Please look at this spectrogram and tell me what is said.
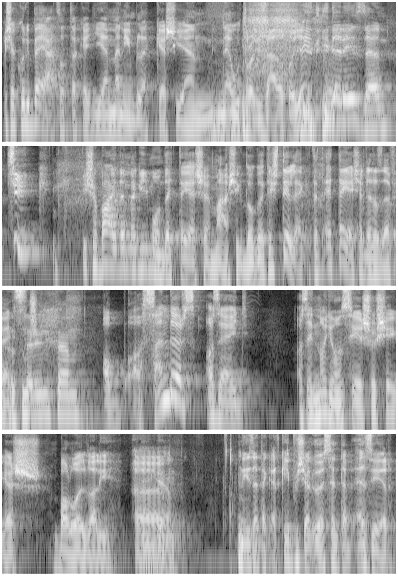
és akkor így bejátszottak egy ilyen Men in Black-es, ilyen neutralizálót, hogy "Itt ide nézzen, csik! És a Biden meg így mond egy teljesen másik dolgot. És tényleg, tehát teljesen ez az effektus. Szerintem- A, a Sanders az egy, az egy nagyon szélsőséges baloldali ö, Igen. Nézeteket képvisel, ő szerintem ezért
